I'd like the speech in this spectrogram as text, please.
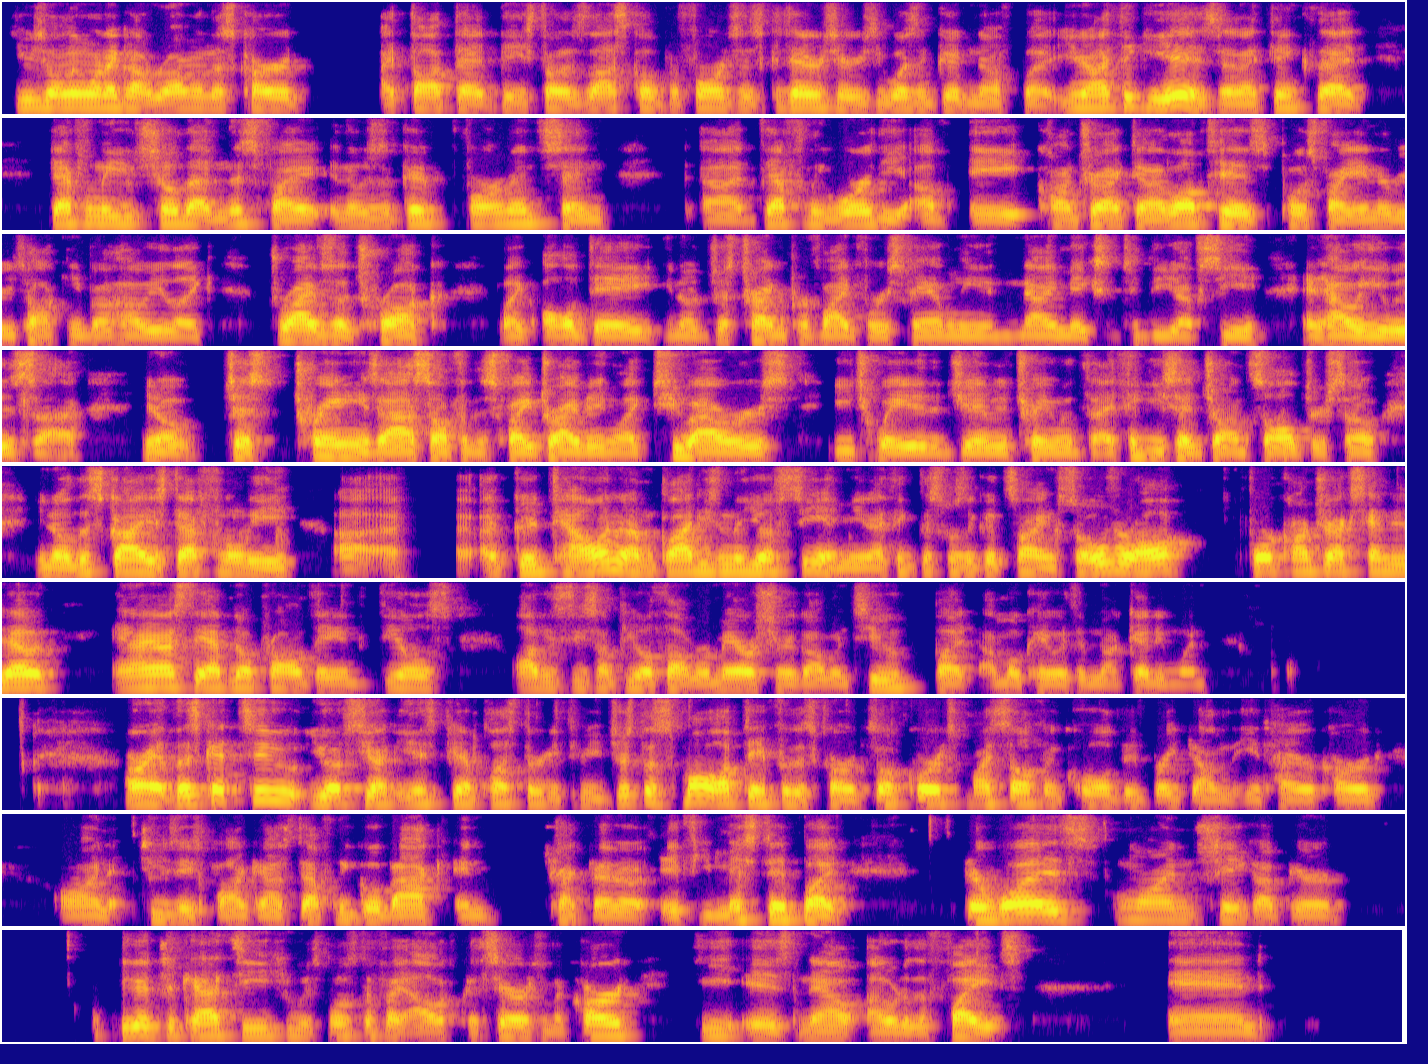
He was the only one I got wrong on this card. I thought that based on his last couple performances, contender series, he wasn't good enough. But, you know, I think he is. And I think that definitely showed that in this fight. And it was a good performance. And uh, definitely worthy of a contract. And I loved his post fight interview talking about how he like drives a truck like all day, you know, just trying to provide for his family. And now he makes it to the UFC and how he was, uh, you know, just training his ass off for this fight, driving like two hours each way to the gym to train with, I think he said John Salter. So, you know, this guy is definitely uh, a good talent. And I'm glad he's in the UFC. I mean, I think this was a good signing. So overall, four contracts handed out. And I honestly have no problem with any of the deals. Obviously, some people thought Romero should have got one too, but I'm okay with him not getting one. All right, let's get to UFC on ESPN Plus 33. Just a small update for this card. So, of course, myself and Cole did break down the entire card on Tuesday's podcast. Definitely go back and check that out if you missed it. But there was one shakeup here. Giga Chikadze, who was supposed to fight Alex Caceres on the card, he is now out of the fight. And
